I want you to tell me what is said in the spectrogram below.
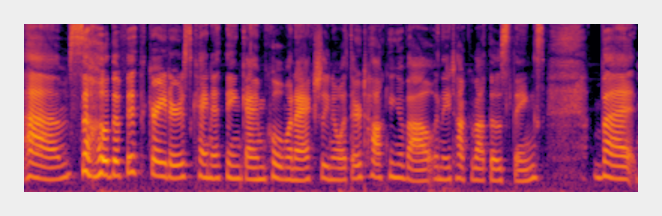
Um, so the fifth graders kind of think I'm cool when I actually know what they're talking about when they talk about those things. But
